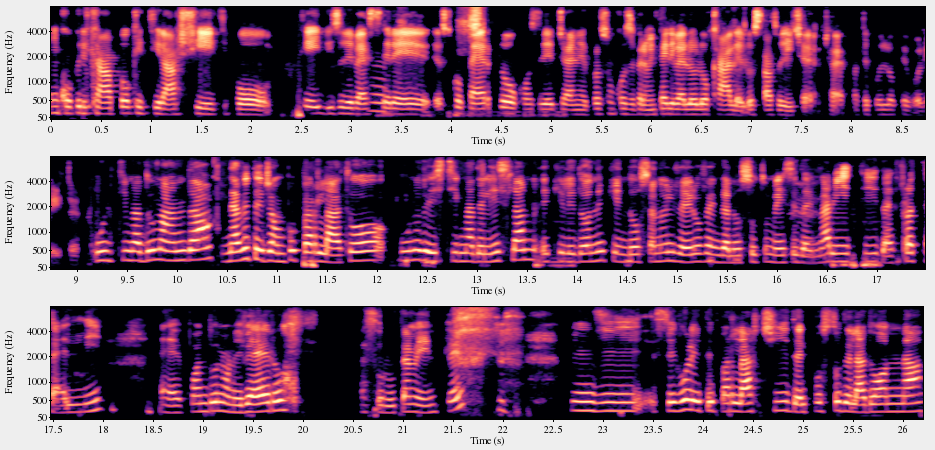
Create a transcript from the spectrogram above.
un copricapo che ti lasci tipo che il viso deve essere mm. scoperto o cose del genere, però sono cose veramente a livello locale, lo Stato dice, cioè fate quello che volete. Ultima domanda, ne avete già un po' parlato, uno dei stigma dell'Islam è che le donne che indossano il velo vengano sottomesse dai mariti, dai fratelli, eh, quando non è vero, assolutamente. Quindi se volete parlarci del posto della donna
